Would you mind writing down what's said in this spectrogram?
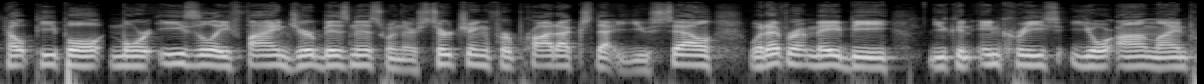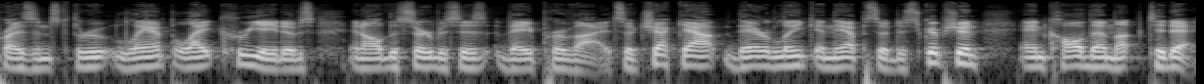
help people more easily find your business when they're searching for products that you sell. Whatever it may be, you can increase your online presence through Lamplight Creatives and all the services they provide. So check out their link in the episode description and call them up today.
